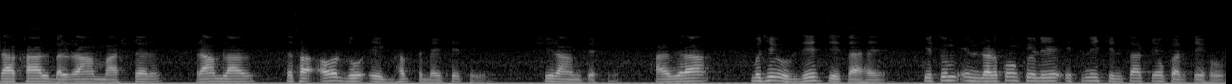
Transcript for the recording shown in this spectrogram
राखाल, बलराम, मास्टर, रामलाल तथा और दो एक भक्त बैठे थे। श्री राम कृष्ण हाजरा, मुझे उपदेश देता है कि तुम इन लड़कों के लिए इतनी चिंता क्यों करते हो?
